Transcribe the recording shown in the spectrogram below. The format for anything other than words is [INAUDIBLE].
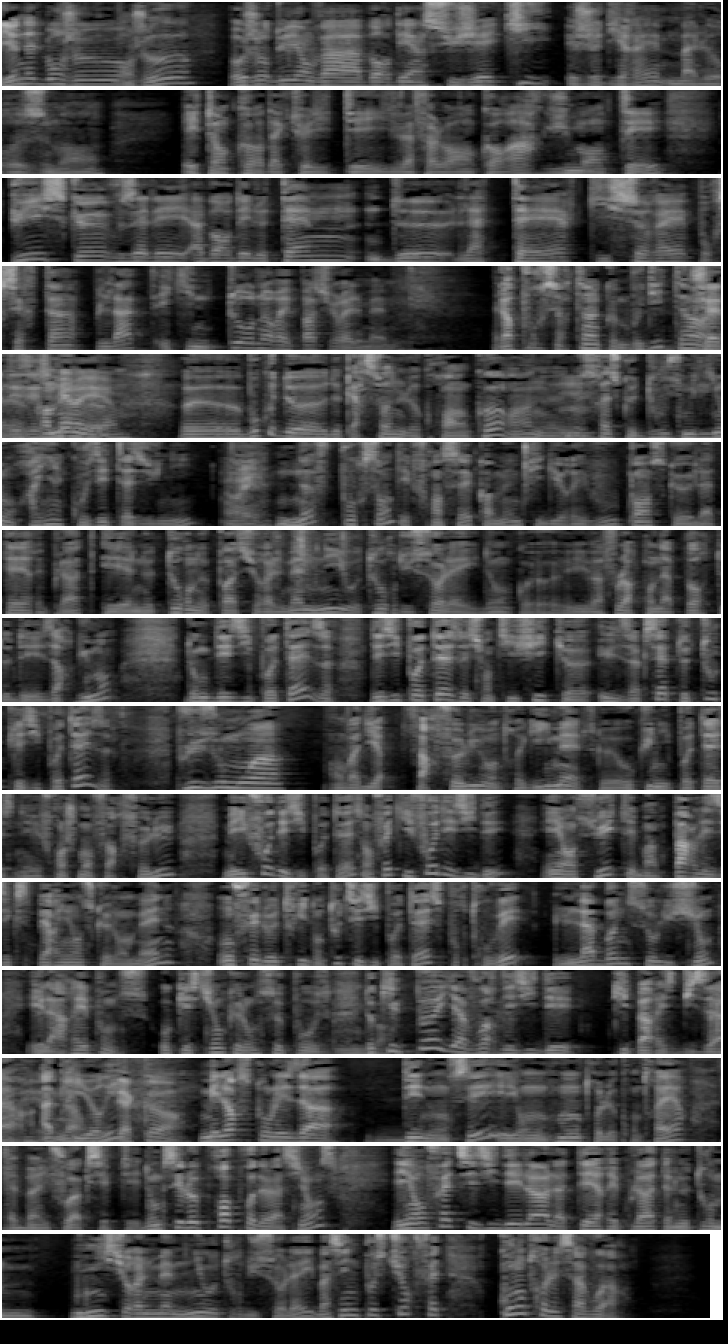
Lionel, bonjour. Bonjour. Aujourd'hui, on va aborder un sujet qui, je dirais malheureusement, est encore d'actualité. Il va falloir encore argumenter puisque vous allez aborder le thème de la Terre qui serait pour certains plate et qui ne tournerait pas sur elle-même. Alors pour certains, comme vous dites, hein, euh, quand même, hein. euh, beaucoup de, de personnes le croient encore, hein, ne, ne serait-ce que 12 millions rien qu'aux États-Unis. Oui. 9% des Français, quand même, figurez-vous, pensent que la Terre est plate et elle ne tourne pas sur elle-même ni autour du Soleil. Donc, euh, il va falloir qu'on apporte des arguments, donc des hypothèses. Des hypothèses, les scientifiques, euh, ils acceptent toutes les hypothèses, plus ou moins on va dire farfelu entre guillemets, parce qu'aucune hypothèse n'est franchement farfelue, mais il faut des hypothèses, en fait il faut des idées, et ensuite, eh ben, par les expériences que l'on mène, on fait le tri dans toutes ces hypothèses pour trouver la bonne solution et la réponse aux questions que l'on se pose. Donc il peut y avoir des idées qui paraissent bizarres Ah, a priori, mais lorsqu'on les a dénoncées et on montre le contraire, eh ben il faut accepter. Donc c'est le propre de la science. Et en fait, ces idées-là, la Terre est plate, elle ne tourne ni sur elle-même ni autour du Soleil, bah, c'est une posture faite contre les savoirs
